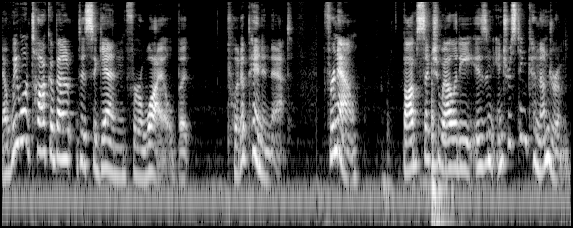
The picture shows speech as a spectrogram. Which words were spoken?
Now, we won't talk about this again for a while, but put a pin in that. For now, Bob's sexuality is an interesting conundrum.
